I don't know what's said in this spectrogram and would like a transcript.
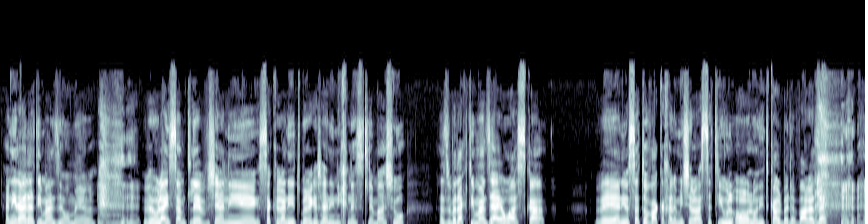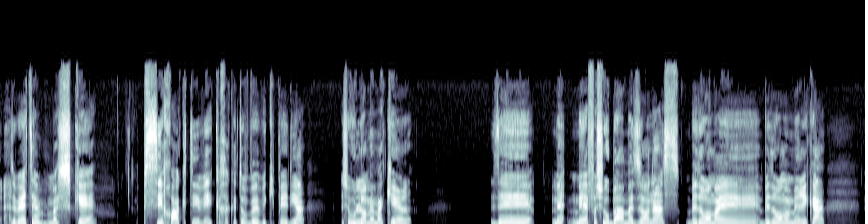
אני לא ידעתי מה זה אומר, ואולי שמת לב שאני אה, סקרנית ברגע שאני נכנסת למשהו, אז בדקתי מה זה איוואסקה, ואני עושה טובה ככה למי שלא עשה טיול או לא נתקל בדבר הזה. זה בעצם משקה פסיכואקטיבי, ככה כתוב בוויקיפדיה, שהוא לא ממכר, זה מאיפשהו באמזונס, בדרום, אה, בדרום אמריקה,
